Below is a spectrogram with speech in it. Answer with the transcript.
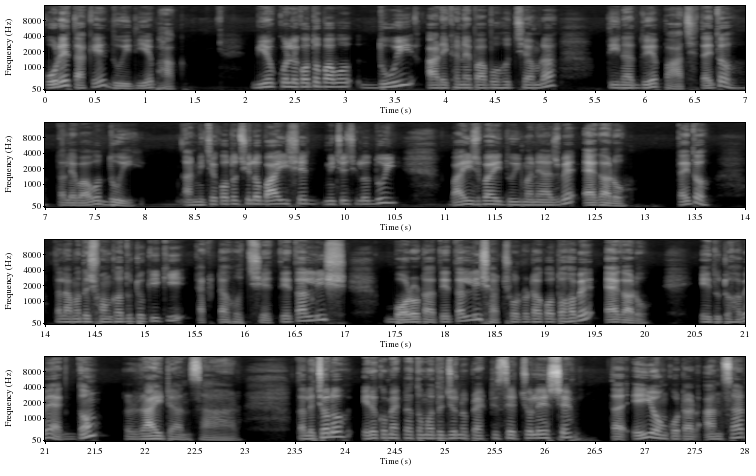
করে তাকে দুই দিয়ে ভাগ। বিয়োগ করলে কত পাবো? দুই। আর এখানে পাবো হচ্ছে আমরা তিন আর দুয়ে পাঁচ, তাই তো? তাহলে পাবো দুই। আর নিচে কত ছিল? বাইশের নিচে ছিল দুই। বাইশ বাই দুই মানে আসবে এগারো। তাই তো? তাহলে আমাদের সংখ্যা দুটো কি কি? একটা হচ্ছে তেতাল্লিশ, বড়টা তেতাল্লিশ আর ছোটোটা কত হবে? এগারো। এই দুটো হবে একদম রাইট আনসার তাহলে চলো, এরকম একটা তোমাদের জন্য প্র্যাকটিস সেট চলে এসছে। তা এই অঙ্কটার আনসার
